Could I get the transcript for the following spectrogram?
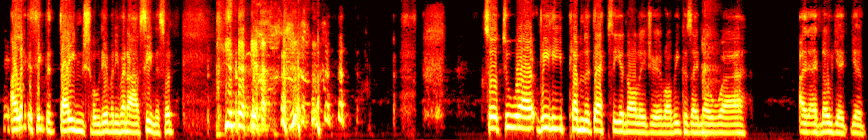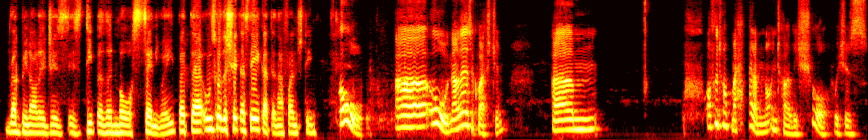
I like to think that Dime showed him and he went, oh, I've seen this one. yeah, yeah. so to uh, really plumb the depths of your knowledge here, Robbie, because I know uh, I, I, know your, your rugby knowledge is, is deeper than most anyway, but uh, who's got the shittest haircut in our French team? Oh, uh, oh, now there's a question. Um, off the top of my head, I'm not entirely sure, which is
